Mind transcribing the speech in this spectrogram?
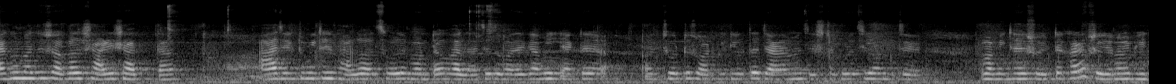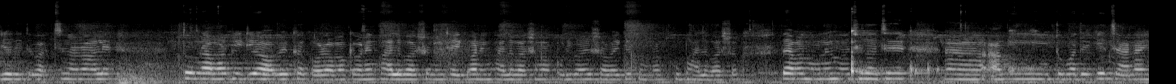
এখন বাজে সকাল সাড়ে সাতটা। আজ একটু মিঠাই ভালো আছে বলে মনটাও ভালো আছে। তোমাদেরকে আমি একটা ছোট্ট শর্ট ভিডিওতে জানানোর চেষ্টা করেছিলাম যে, আমার মিঠাইয়ের শরীরটা খারাপ সেই জন্য আমি ভিডিও দিতে পারছি না। নাহলে তোমরা আমার ভিডিও অপেক্ষা করো, আমাকে অনেক ভালোবাসো, মিঠাইকে অনেক ভালোবাসো, আমার পরিবারের সবাইকে তোমরা খুব ভালোবাসো। তাই আমার মনে হয়েছিল যে আমি তোমাদেরকে জানাই,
